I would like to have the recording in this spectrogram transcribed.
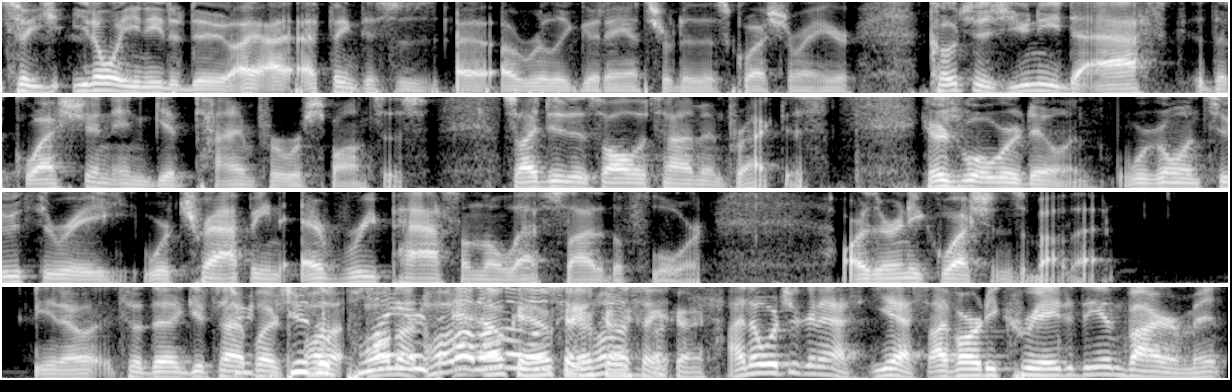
So you you know what you need to do. I, I- think this is a, a really good answer to this question right here, coaches. You need to ask the question and give time for responses. So I do this all the time in practice. Here's what we're doing. We're going two, three. We're trapping every pass on the left side of the floor. Are there any questions about that? You know, so then give time Do- players. do hold the on, hold on, players- hold on, hold on, okay, hold on okay, second, hold on a second. okay. I know what you're going to ask. Yes, I've already created the environment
